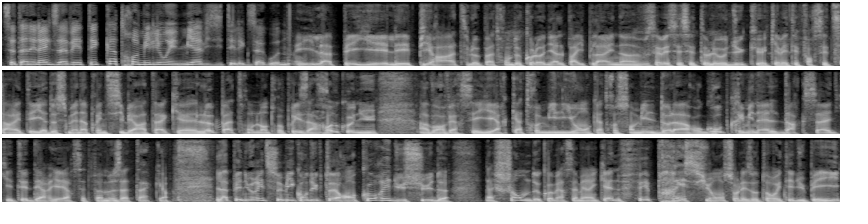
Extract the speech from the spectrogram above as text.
Cette année-là, ils avaient été 4 millions et demi à visiter l'Hexagone. Il a payé les pirates, le patron de Colonial Pipeline. Vous savez, c'est cet oléoduc qui avait été forcé de s'arrêter il y a deux semaines après une cyberattaque. Le patron de l'entreprise a reconnu avoir versé hier 4 millions 400 000 dollars au groupe criminel Darkside qui était derrière cette fameuse attaque. La pénurie de semi-conducteurs en Corée du Sud. La Chambre de commerce américaine fait pression sur les autorités du pays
